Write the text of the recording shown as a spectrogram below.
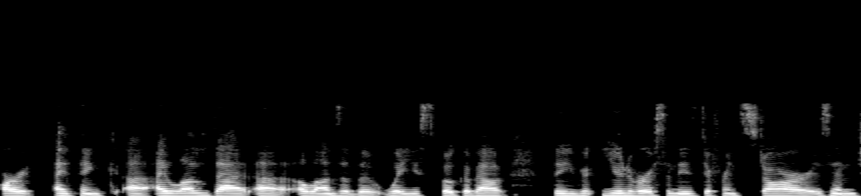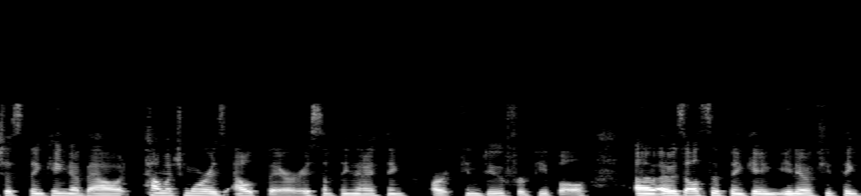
art i think uh, i love that uh, alonzo the way you spoke about the universe and these different stars and just thinking about how much more is out there is something that i think art can do for people. Um, i was also thinking you know if you think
